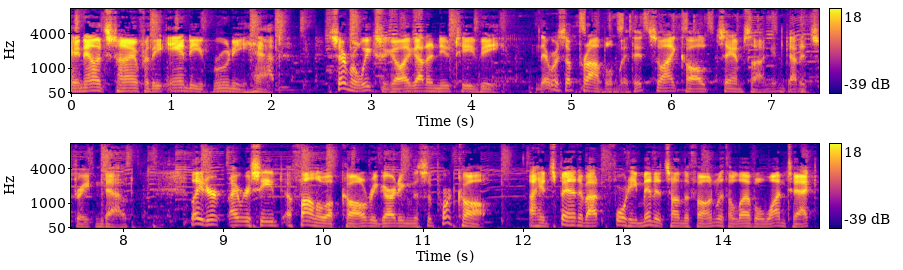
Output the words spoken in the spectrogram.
Okay, now it's time for the Andy Rooney hat. Several weeks ago, I got a new TV. There was a problem with it, so I called Samsung and got it straightened out. Later, I received a follow up call regarding the support call. I had spent about 40 minutes on the phone with a level 1 tech,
